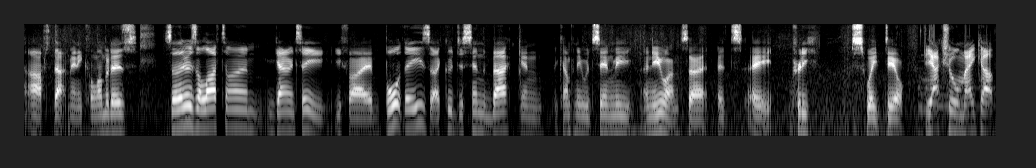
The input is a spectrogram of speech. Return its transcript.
after that many kilometers. So there is a lifetime guarantee. If I bought these, I could just send them back and the company would send me a new one. So it's a pretty sweet deal. The actual makeup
